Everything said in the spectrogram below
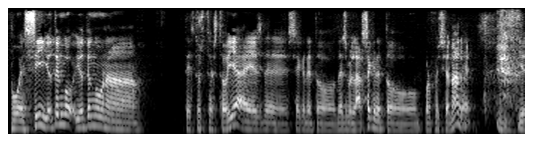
Pues sí, yo tengo, yo tengo una. Esto, esto, esto ya es de secreto, desvelar secreto profesional, ¿eh? Yo,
